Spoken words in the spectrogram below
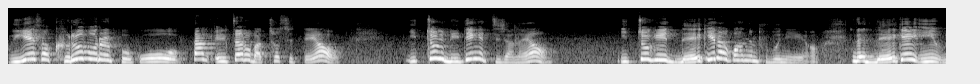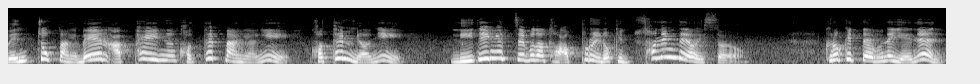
위에서 그루브를 보고 딱 일자로 맞췄을 때요. 이쪽이 leading edge잖아요. 이쪽이 neck이라고 하는 부분이에요. 근데 neck의 왼쪽 방향, 맨 앞에 있는 겉탭 방향이, 겉탭 면이 leading edge보다 더 앞으로 이렇게 선행되어 있어요. 그렇기 때문에 얘는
